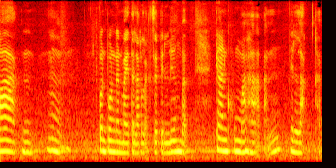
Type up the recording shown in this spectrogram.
บ้างอืม ปนๆกันไปแต่หลักๆ จะเป็นเรื่องแบบการคุมอาหารเป็นหลักค่ะ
